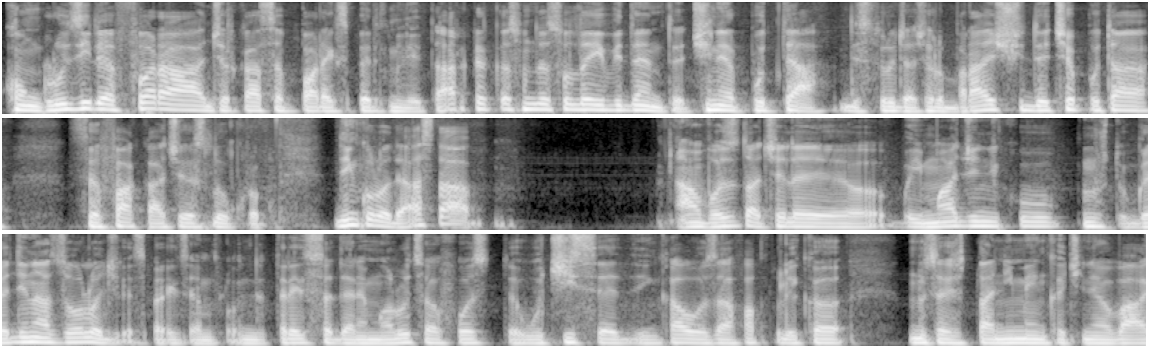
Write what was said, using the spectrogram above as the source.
concluziile, fără a încerca să pară expert militar, cred că sunt destul de evidente. Cine putea distruge acel baraj și de ce putea să facă acest lucru. Dincolo de asta, am văzut acele uh, imagini cu, nu știu, grădina zoologică, spre exemplu, unde 300 de animăluți au fost ucise din cauza faptului că nu se aștepta nimeni că cineva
